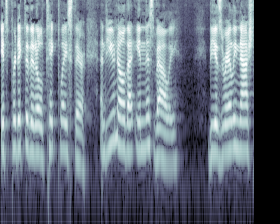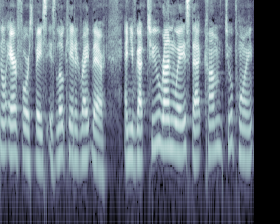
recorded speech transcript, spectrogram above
It's predicted that it'll take place there. And do you know that in this valley, the Israeli National Air Force Base is located right there? And you've got two runways that come to a point,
